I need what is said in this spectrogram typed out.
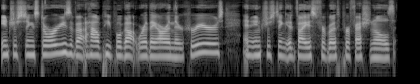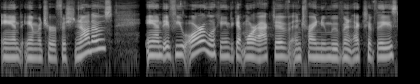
Interesting stories about how people got where they are in their careers, and interesting advice for both professionals and amateur aficionados. And if you are looking to get more active and try new movement activities,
